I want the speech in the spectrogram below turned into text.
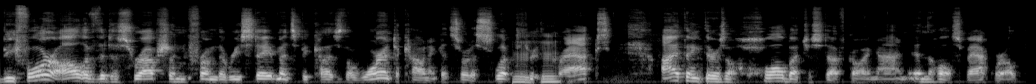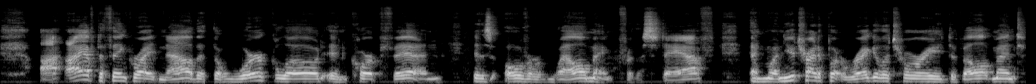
before all of the disruption from the restatements because the warrant accounting had sort of slipped mm-hmm. through the mm-hmm. cracks, I think there's a whole bunch of stuff going on in the whole SPAC world. I have to think right now that the workload in CorpFin is overwhelming for the staff. And when you try to put regulatory development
